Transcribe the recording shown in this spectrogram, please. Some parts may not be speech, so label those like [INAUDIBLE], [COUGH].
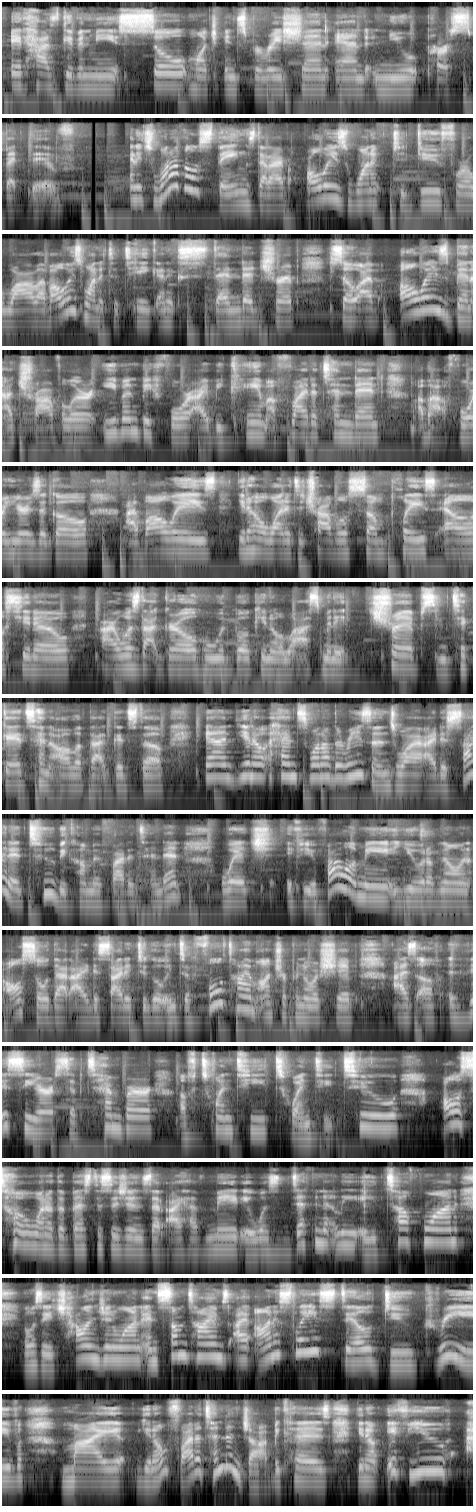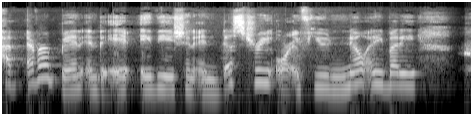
it has given me so much inspiration and new perspective. And it's one of those things that I've always wanted to do for a while. I've always wanted to take an extended trip. So I've always been a traveler, even before I became a flight attendant about four years ago. I've always, you know, wanted to travel someplace else. You know, I was that girl who would book, you know, last minute trips and tickets and all of that good stuff. And, you know, hence one of the reasons why I decided to become a flight attendant, which, if you follow me, you would have known also that I decided to go into full time entrepreneurship as of this year, September of 2022 also [LAUGHS] one of the best decisions that I have made. It was definitely a tough one. It was a challenging one. And sometimes I honestly still do grieve my, you know, flight attendant job because, you know, if you have ever been in the a- aviation industry or if you know anybody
